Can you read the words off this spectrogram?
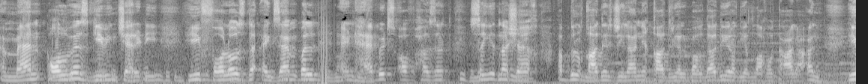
a man always giving charity. He follows the example and habits of Hazrat Sayyidina Shaykh Abdul Qadir Jilani Qadri al-Baghdadi radiyallahu ta'ala an. He,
